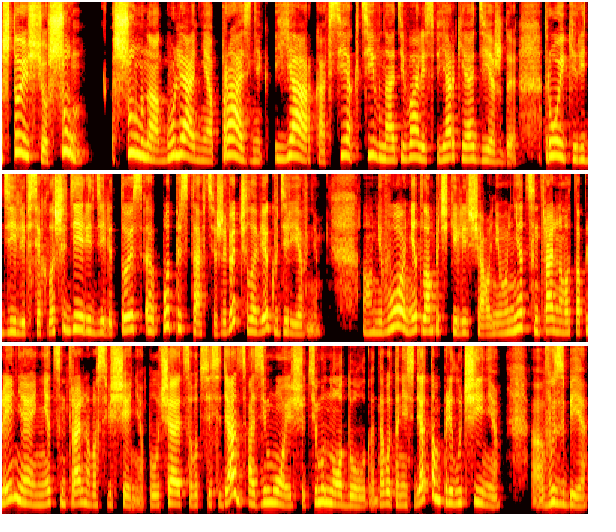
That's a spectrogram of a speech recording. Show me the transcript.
Что еще? Шум шумно, гуляние, праздник, ярко, все активно одевались в яркие одежды, тройки рядили всех, лошадей рядили. То есть э, вот представьте, живет человек в деревне, а у него нет лампочки Ильича, у него нет центрального отопления и нет центрального освещения. Получается, вот все сидят, а зимой еще темно долго, да, вот они сидят там при лучине э, в избе,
